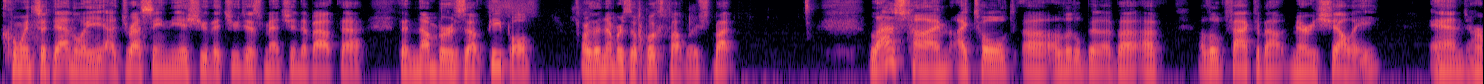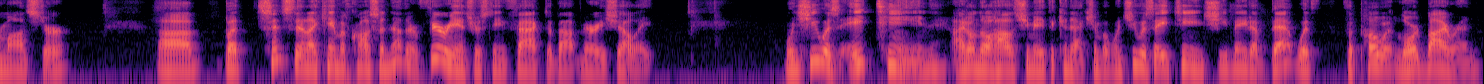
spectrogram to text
coincidentally addressing the issue that you just mentioned about the the numbers of people or the numbers of books published. But last time I told uh, a little bit of a, of a little fact about Mary Shelley and her monster. Uh, but since then, I came across another very interesting fact about Mary Shelley. When she was 18, I don't know how she made the connection, but when she was 18, she made a bet with the poet Lord Byron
